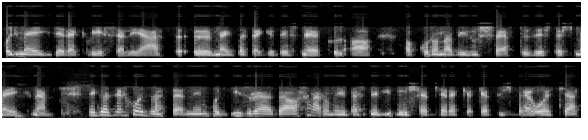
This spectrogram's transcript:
hogy melyik gyerek vészeli át megbetegedés nélkül a, a koronavírus fertőzést, és melyik nem. Még azért hozzátenném, hogy Izraelbe a három évesnél idősebb gyerekeket is beoltják,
